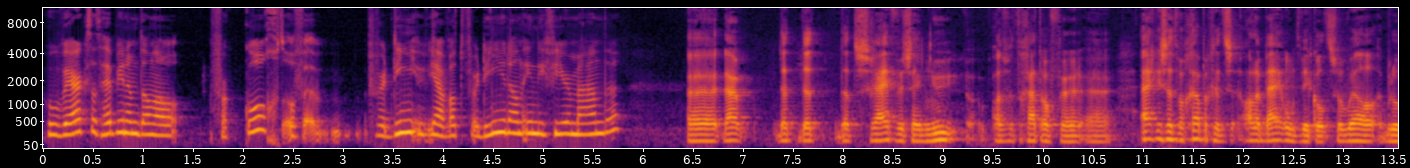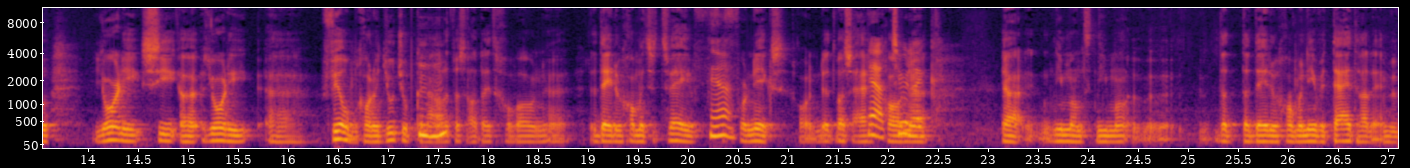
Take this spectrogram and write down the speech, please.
Hoe werkt dat? Heb je hem dan al verkocht? Of eh, verdien je, ja, wat verdien je dan in die vier maanden? Nou, dat, dat, dat schrijven we zijn nu, als het gaat over... eh, eigenlijk is dat wel grappig, het is allebei ontwikkeld. Zowel, ik bedoel, Jordi, zie- eh, Jordi eh, film, gewoon het YouTube-kanaal. Mhm. Dat was altijd gewoon, dat deden we gewoon met z'n Ja. voor niks. Gewoon, dat was eigenlijk Ja, gewoon... ja, niemand, niemand dat, dat deden we gewoon wanneer we tijd hadden. En we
